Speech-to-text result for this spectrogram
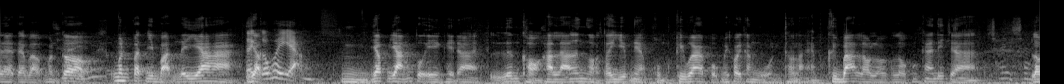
แหละแต่แบบมันก็มันปฏิบัติได้ยากแต่ยับก็พยายามอืมยับยั้งตัวเองให้ได้ เรื่องของฮันลาลเรื่องของตอยิบเนี่ยผมคิดว่าผมไม่ค่อยกังวลเท่าไหร่คือบ้านเราเราเราค่อนข้างที่จะใช่ใช่เรา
